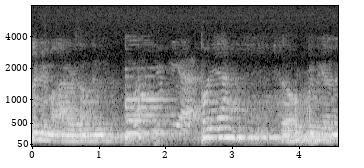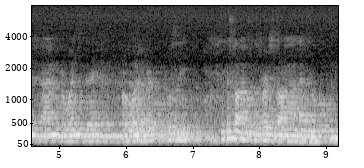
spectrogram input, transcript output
or something. But oh, yeah, so hopefully we get them in time for Wednesday or whatever. We'll see. This song is the first song on that album.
